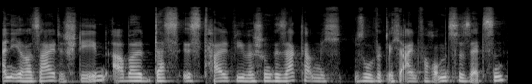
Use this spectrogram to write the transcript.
an ihrer Seite stehen. Aber das ist halt, wie wir schon gesagt haben, nicht so wirklich einfach umzusetzen.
